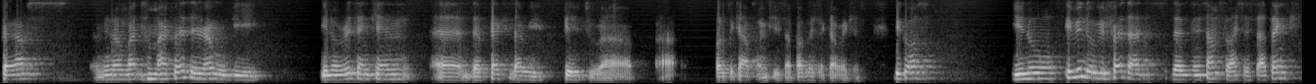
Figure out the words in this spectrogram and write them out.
perhaps you know my, my first area would be, you know, rethinking uh, the perks that we pay to uh, uh, political appointees, our public sector workers, because you know, even though we've heard that there's been some slashes, I think,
